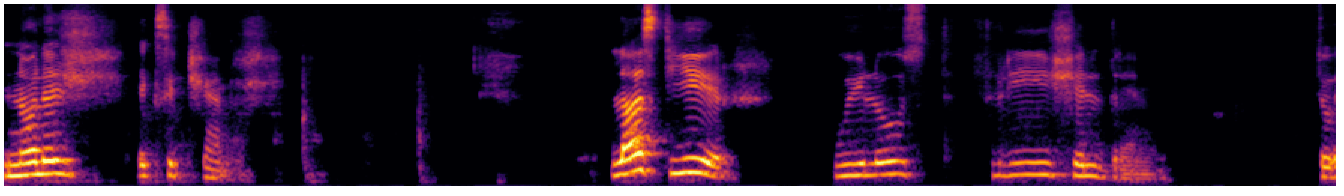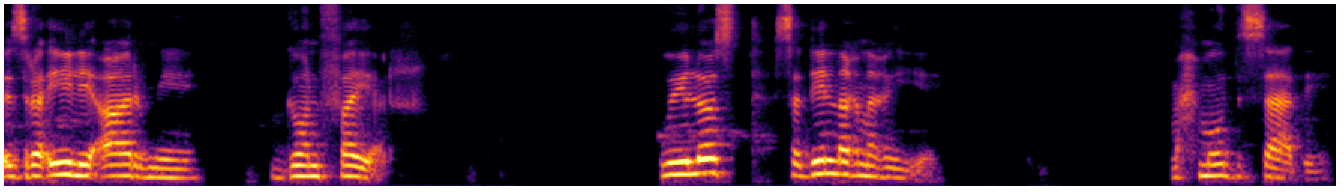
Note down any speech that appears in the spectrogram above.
knowledge exchange. Last year, we lost three children to Israeli army gunfire. We lost Sadil Naghnaghiyeh, Mahmoud Saadi,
